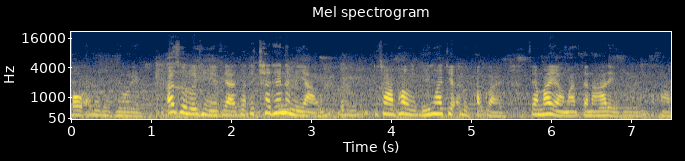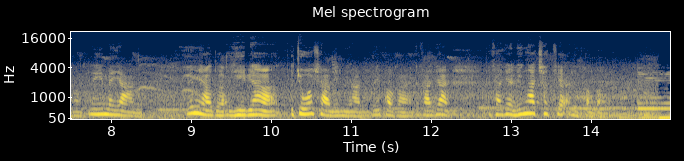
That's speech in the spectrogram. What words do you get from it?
ပေါ့အဲ့လိုလိုပြောတယ်အဲ့ဆိုလို့ရှိရင်ဆရာကတစ်ချက်တည်းနဲ့မရဘူးတစ်ခါဖောက်ရင်၄၅ချက်အဲ့လိုဖောက်ကြတယ်ဆရာမရောင်မှတနာတယ်ဒီတစ်ခါပေါ့သေးမရလို့ဒီမရတော့အရေးပြားအကျော်ရှာလေးမရလို့ဒီဖောက်ကြတယ်တစ်ခါကျရင်တစ်ခါကျရင်၄၅ချက်ချက်အဲ့လိုဖောက်ကြတယ်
